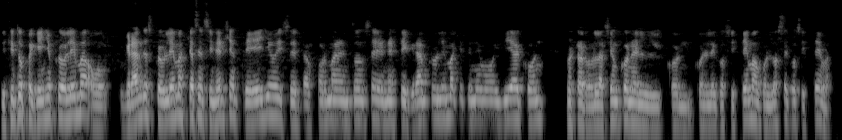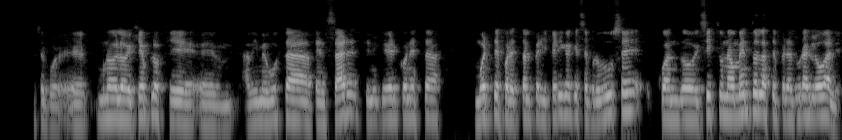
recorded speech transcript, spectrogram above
distintos pequeños problemas o grandes problemas que hacen sinergia entre ellos y se transforman entonces en este gran problema que tenemos hoy día con nuestra relación con el, con, con el ecosistema o con los ecosistemas. Entonces, pues, eh, uno de los ejemplos que em, a mí me gusta pensar tiene que ver con esta muerte forestal periférica que se produce cuando existe un aumento en las temperaturas globales.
